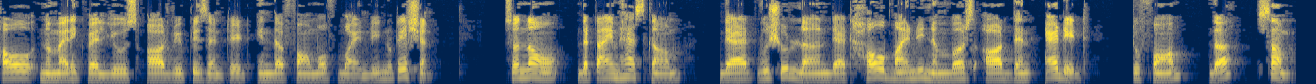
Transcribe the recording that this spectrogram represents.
how numeric values are represented in the form of binary notation. So now the time has come that we should learn that how binary numbers are then added to form the sum.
